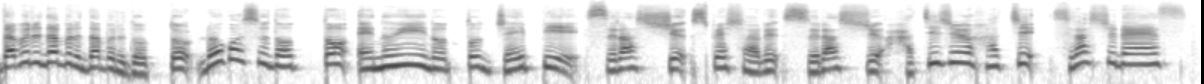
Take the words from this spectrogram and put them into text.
www.logos.ne.jp スラッシュスペシャルスラッシュ88スラッシュです。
